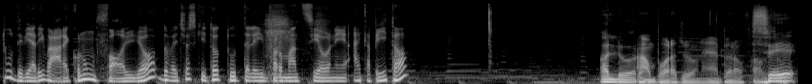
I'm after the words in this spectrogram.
tu devi arrivare con un foglio dove c'è scritto tutte le informazioni, hai capito? allora Ha un po' ragione, eh, però. Fausto. Se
